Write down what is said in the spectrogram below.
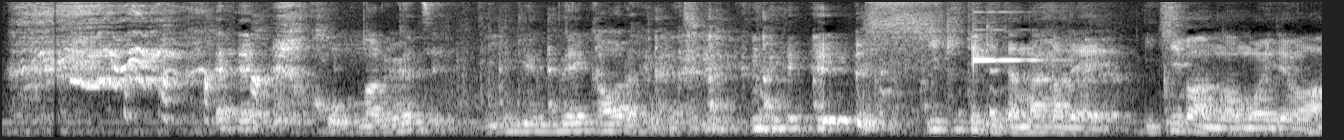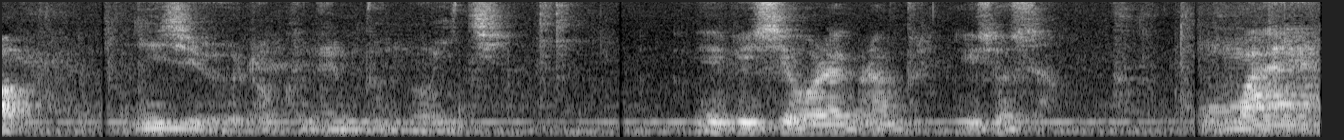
ほんまのやつや。人間目変わらへんやつ生きてきた中で一番の思い出は？26年分の ABC お笑いグランプリ優勝した。1お前。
